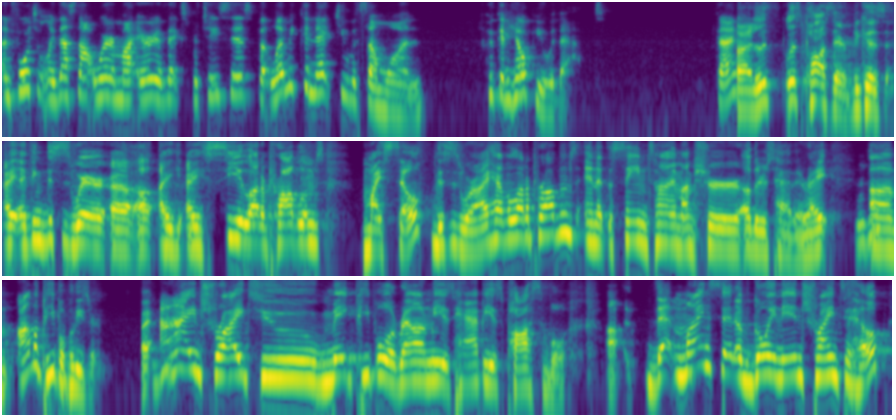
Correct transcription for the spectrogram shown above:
Unfortunately, that's not where my area of expertise is, but let me connect you with someone who can help you with that. Okay? All right, let's let's pause there because I, I think this is where uh, I I see a lot of problems myself. This is where I have a lot of problems, and at the same time, I'm sure others have it. Right? Mhm. Um, I'm a people pleaser. I- Mhm. Try to make people around me as happy as possible. Uh, that mindset of going in trying to help,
